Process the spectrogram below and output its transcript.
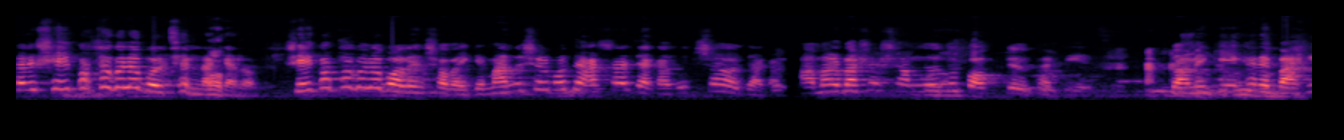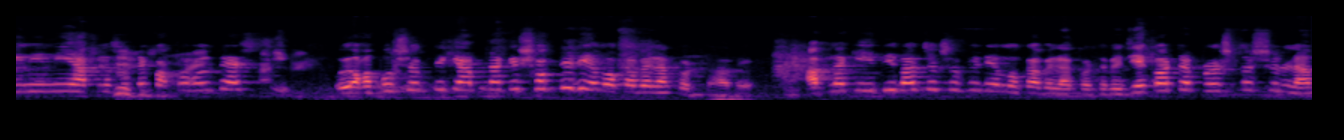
তাহলে সেই কথাগুলো বলছেন না কেন? সেই কথাগুলো বলেন সবাইকে। মানুষের মধ্যে আশা জাগান উৎসাহ জাগান। আমার বাসার সামনেও তো ককটেল ফাটিয়েছে। তো আমি কি এখানে বাহিনী নিয়ে আপনার সাথে কথা বলতে আসছি? ওই অপশক্তিকে আপনাকে শক্তি দিয়ে মোকাবেলা করতে হবে। আপনাকে ইতিবাচক শক্তি দিয়ে মোকাবেলা করতে হবে। যে কটা প্রশ্ন শুনলাম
